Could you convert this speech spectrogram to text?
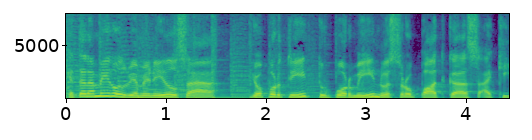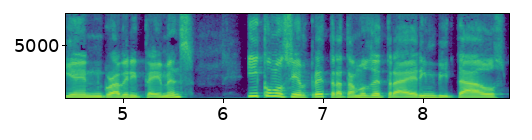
¿Qué tal amigos? Bienvenidos a Yo por ti, tú por mí, nuestro podcast aquí en Gravity Payments. Y como siempre, tratamos de traer invitados,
